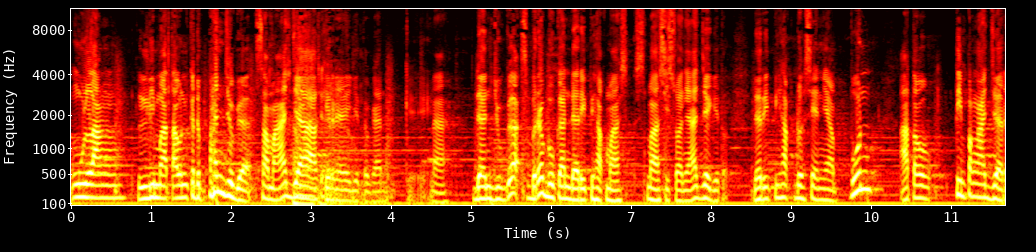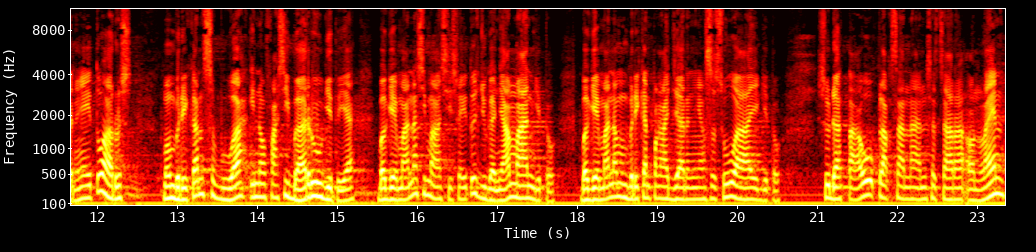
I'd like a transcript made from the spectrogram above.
ngulang lima tahun ke depan juga sama aja, Sama aja. akhirnya gitu kan. Oke. Nah, dan juga sebenarnya bukan dari pihak mahas- mahasiswanya aja gitu. Dari pihak dosennya pun atau tim pengajarnya itu harus memberikan sebuah inovasi baru gitu ya. Bagaimana si mahasiswa itu juga nyaman gitu. Bagaimana memberikan pengajaran yang sesuai gitu. Sudah tahu pelaksanaan secara online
